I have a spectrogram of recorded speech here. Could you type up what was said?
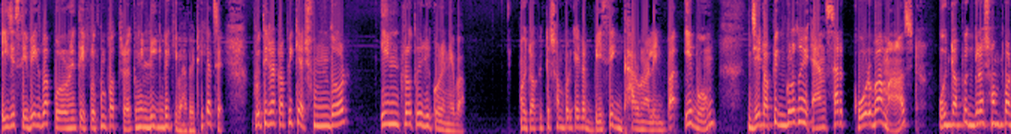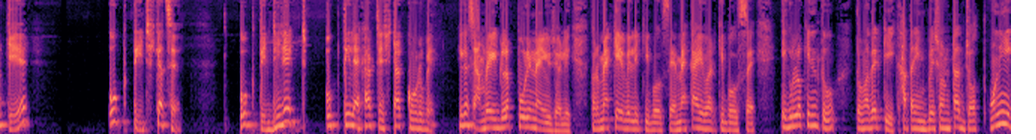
এই যে সিভিক্স বা পরিণতি প্রথম পত্রে তুমি লিখবে কীভাবে, ঠিক আছে? প্রতিটা টপিকে সুন্দর ইন্ট্রো তৈরি করে নেবা। ওই টপিকটা সম্পর্কে একটা বেসিক ধারণা লিখবা এবং যে টপিকগুলো তুমি অ্যান্সার করবা মাস্ট ওই টপিকগুলো সম্পর্কে উক্তি, ঠিক আছে? উক্তি ডিরেক্ট উক্তি লেখার চেষ্টা করবে। ঠিক আছে? আমরা এগুলো পড়ি না ইউজুয়ালি ধরো ম্যাকেভেলি কি বলছে ম্যাকাইভার কি বলছে, এগুলো কিন্তু তোমাদের কি খাতার ইমপ্রেশনটা যত অনেক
